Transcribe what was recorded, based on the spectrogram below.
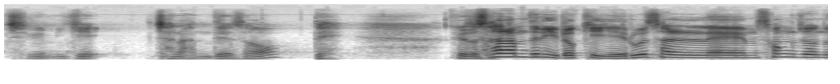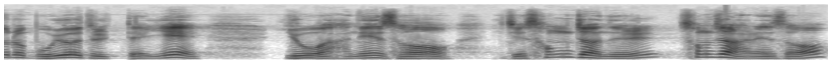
지금 이게 잘 안 돼서 네. 그래서 사람들이 이렇게 예루살렘 성전으로 모여들 때에 요 안에서 이제 성전을 성전 안에서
